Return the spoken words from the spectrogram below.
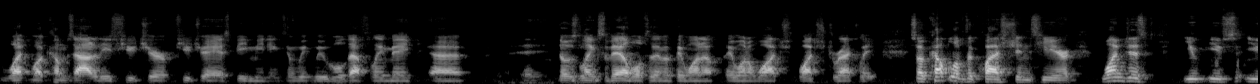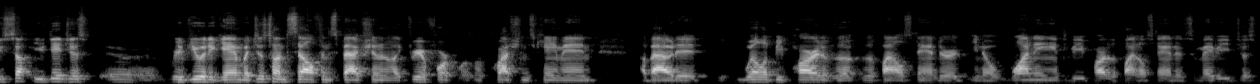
what what comes out of these future future ASB meetings, and we, we will definitely make uh, those links available to them if they want to they want to watch watch directly. So a couple of the questions here. One just you you you you did just uh, review it again, but just on self inspection, like three or four questions came in about it. Will it be part of the the final standard? You know, wanting it to be part of the final standard. So maybe just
